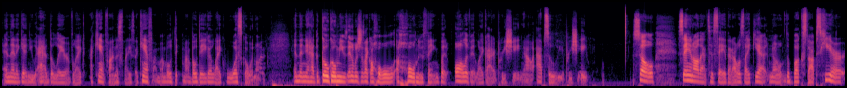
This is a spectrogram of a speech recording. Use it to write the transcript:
And then again you add the layer of like i can't find a slice i can't find my, bod- my bodega like what's going on? And then you had the go-go music and it was just like a whole a whole new thing. But all of it like i appreciate now absolutely appreciate so, saying all that to say that I was like, yeah, no, the buck stops here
